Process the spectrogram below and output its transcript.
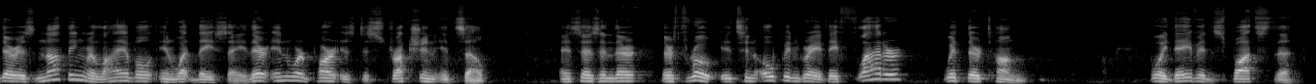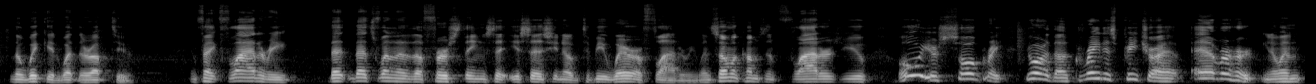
There is nothing reliable in what they say. Their inward part is destruction itself. And it says in their, their throat, it's an open grave. They flatter with their tongue. Boy, David spots the, the wicked, what they're up to. In fact, flattery, that, that's one of the first things that he says, you know, to beware of flattery. When someone comes and flatters you, oh, you're so great. You're the greatest preacher I have ever heard. You know, when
